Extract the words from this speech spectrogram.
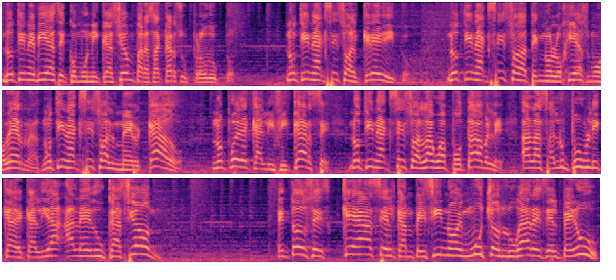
no tiene vías de comunicación para sacar sus productos. No tiene acceso al crédito. No tiene acceso a tecnologías modernas. No tiene acceso al mercado. No puede calificarse. No tiene acceso al agua potable, a la salud pública de calidad, a la educación. Entonces, ¿qué hace el campesino en muchos lugares del Perú?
